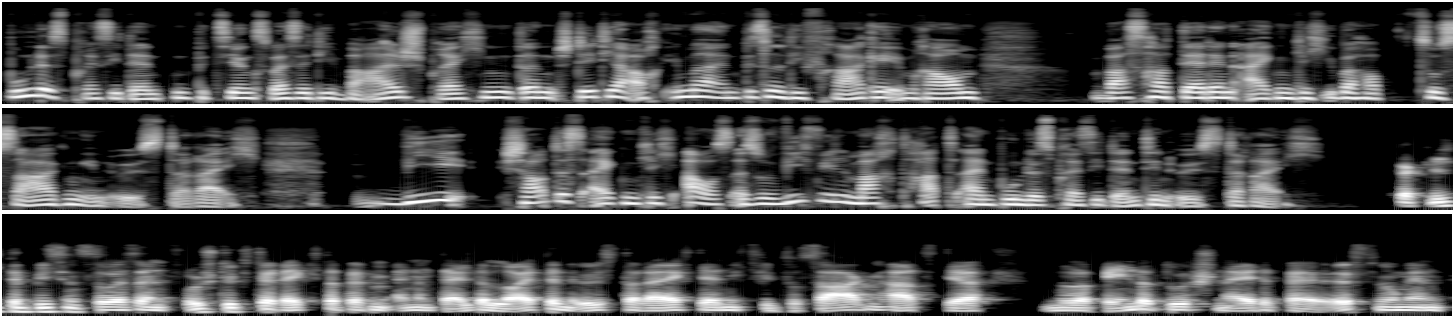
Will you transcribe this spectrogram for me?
Bundespräsidenten bzw. die Wahl sprechen, dann steht ja auch immer ein bisschen die Frage im Raum, was hat der denn eigentlich überhaupt zu sagen in Österreich? Wie schaut es eigentlich aus? Also wie viel Macht hat ein Bundespräsident in Österreich? der gilt ein bisschen so als ein Frühstücksdirektor bei einem Teil der Leute in Österreich, der nicht viel zu sagen hat, der nur Bänder durchschneidet bei Eröffnungen,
